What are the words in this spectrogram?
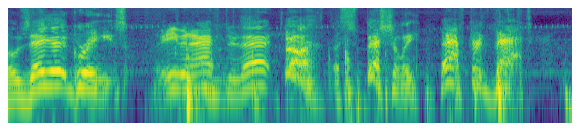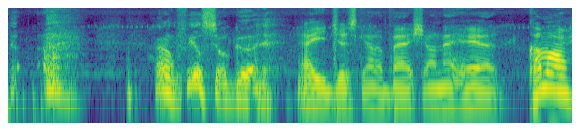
Hosea agrees. Even after that? Ugh, especially after that. Ugh, I don't feel so good. Now you just got a bash on the head. Come on.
